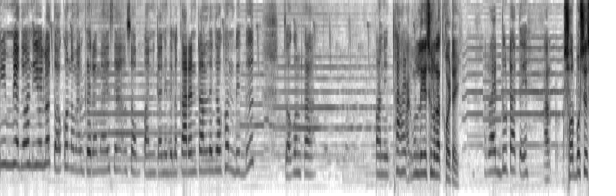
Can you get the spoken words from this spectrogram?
নিম্নে যখন ইয়ে হলো তখন আমার গ্রামে এসে সব পানি টানি দিলে। কারেন্ট টানলে যখন বিদ্যুৎ তখন কা পানি ঠাই আগুন লেগেছিল রাত কয়টায়? রাত দুটাতে। আর সর্বশেষ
